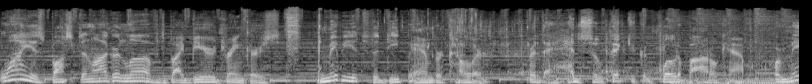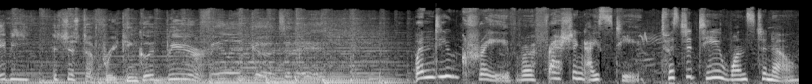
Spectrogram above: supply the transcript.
Why is Boston Lager loved by beer drinkers? Maybe it's the deep amber color, or the head so thick you could float a bottle cap, or maybe it's just a freaking good beer. Feeling good today. When do you crave a refreshing iced tea? Twisted Tea wants to know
